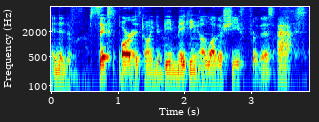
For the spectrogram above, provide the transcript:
And then the sixth part is going to be making a leather sheath for this axe.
